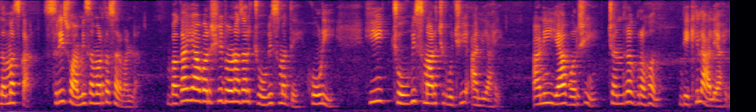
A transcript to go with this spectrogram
नमस्कार. श्री स्वामी समर्थ सर्वांना. बघा यावर्षी दोन हजार चोवीसमध्ये होळी ही चोवीस मार्च रोजी आली आहे आणि यावर्षी चंद्रग्रहण देखील आले आहे.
